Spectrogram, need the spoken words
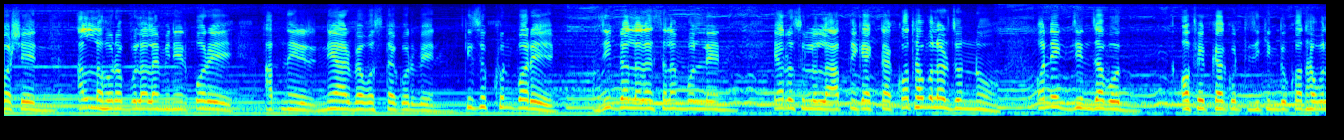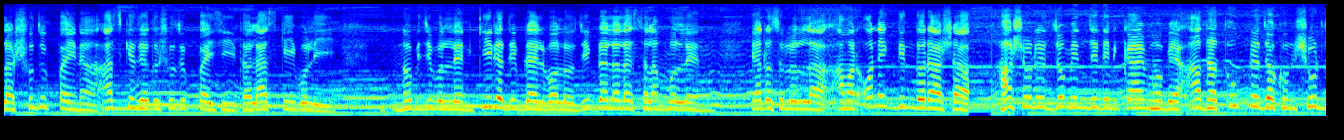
বসেন। আল্লাহ রাব্বুল আলামিনের পরে আপনার নেয়ার ব্যবস্থা করবেন। কিছুক্ষণ পরে জিব্রাইল আলাইসাল্লাম বললেন, ইয়া রাসূলুল্লাহ, আপনাকে একটা কথা বলার জন্য অনেক দিন যাবত অপেক্ষা করতেছি, কিন্তু কথা বলার সুযোগ পাই না। আজকে যেহেতু সুযোগ পাইছি, তাহলে আজকেই বলি। নবীজি বললেন, কি রে জিব্রাইল, বলো। জিব্রাইল আলাইসাল্লাম বললেন রাসূলুল্লাহ, আমার অনেক দিন ধরে আসা হাসুরের জমিন যেদিন কায়েম হবে, আধাত উপরে যখন সূর্য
